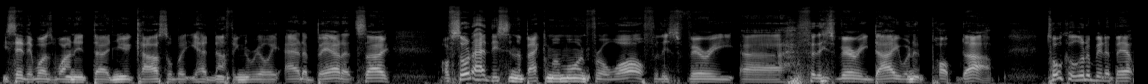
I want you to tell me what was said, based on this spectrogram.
You said there was one at uh, Newcastle, but you had nothing to really add about it. So. I've sort of had this in the back of my mind for a while for this very uh, for this very day when it popped up. Talk a little bit about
